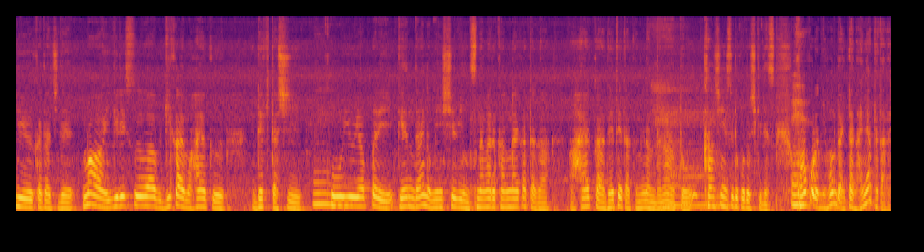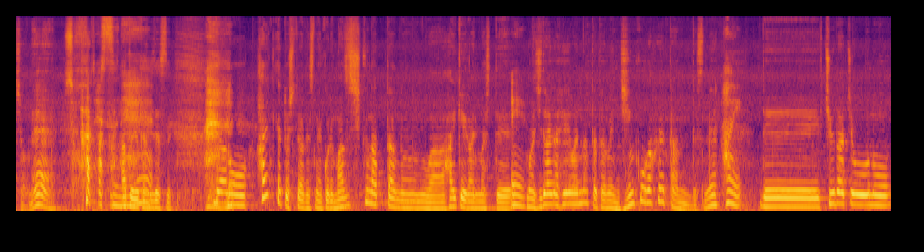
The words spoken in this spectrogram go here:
いう形で、まあイギリスは議会も早くできたし、こういうやっぱり現代の民主主義につながる考え方が早くから出てた国なんだなと感心するほど式です、この頃日本では一体何やってたでしょうね。そうですね。という感じです。であの背景としてはですねこれ貧しくなったのは背景がありまして、ええ、まあ、時代が平和になったために人口が増えたんですね。はい、で中田町の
